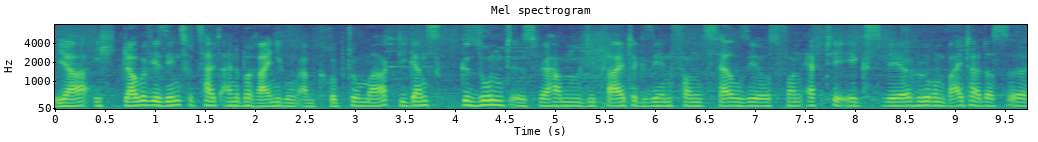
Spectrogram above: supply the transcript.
Ja, ich glaube, wir sehen zurzeit eine Bereinigung am Kryptomarkt, die ganz gesund ist. Wir haben die Pleite gesehen von Celsius, von FTX. Wir hören weiter, dass äh,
